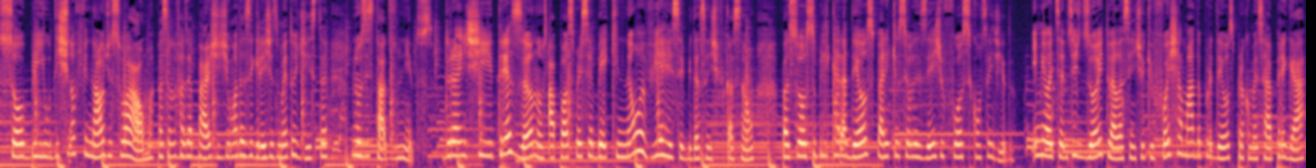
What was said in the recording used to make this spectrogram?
sobre o destino final de sua alma, passando a fazer parte de uma das igrejas metodistas nos Estados Unidos. Durante três anos, após perceber que não havia recebido a santificação, passou a suplicar a Deus para que o seu desejo fosse concedido. Em 1818, ela sentiu que foi chamada por Deus para começar a pregar,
